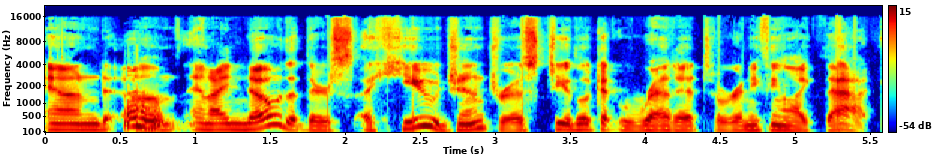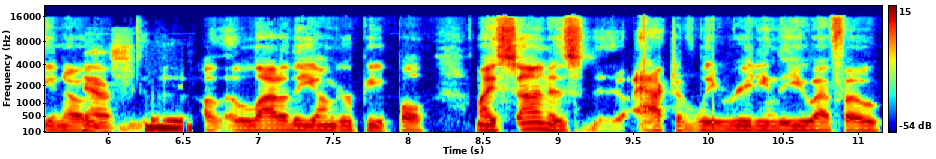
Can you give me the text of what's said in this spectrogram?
and um, and I know that there's a huge interest. You look at Reddit or anything like that. You know, Yes. a, a lot of the younger people. My son is actively reading the UFO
